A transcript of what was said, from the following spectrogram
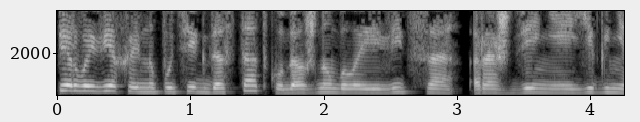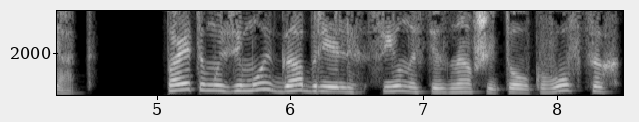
Первой вехой на пути к достатку должно было явиться рождение ягнят. Поэтому зимой Габриэль, с юности знавший толк в овцах,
